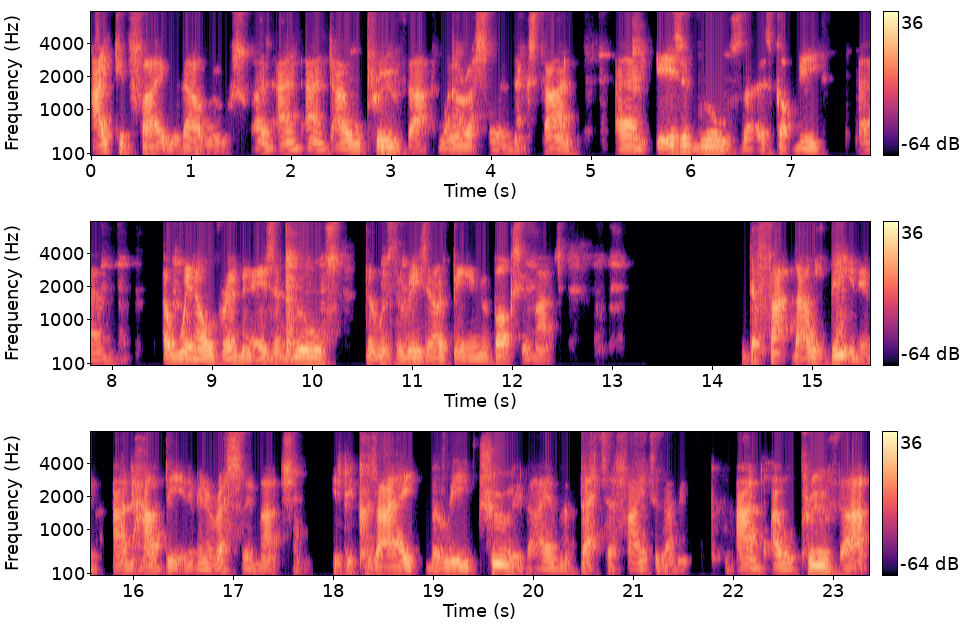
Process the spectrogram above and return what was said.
I can fight without rules, and, and, and I will prove that when I wrestle him next time. Um, it isn't rules that has got me um, a win over him. It isn't rules that was the reason I was beating him in a boxing match. The fact that I was beating him and have beaten him in a wrestling match is because I believe truly that I am a better fighter than him. And I will prove that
